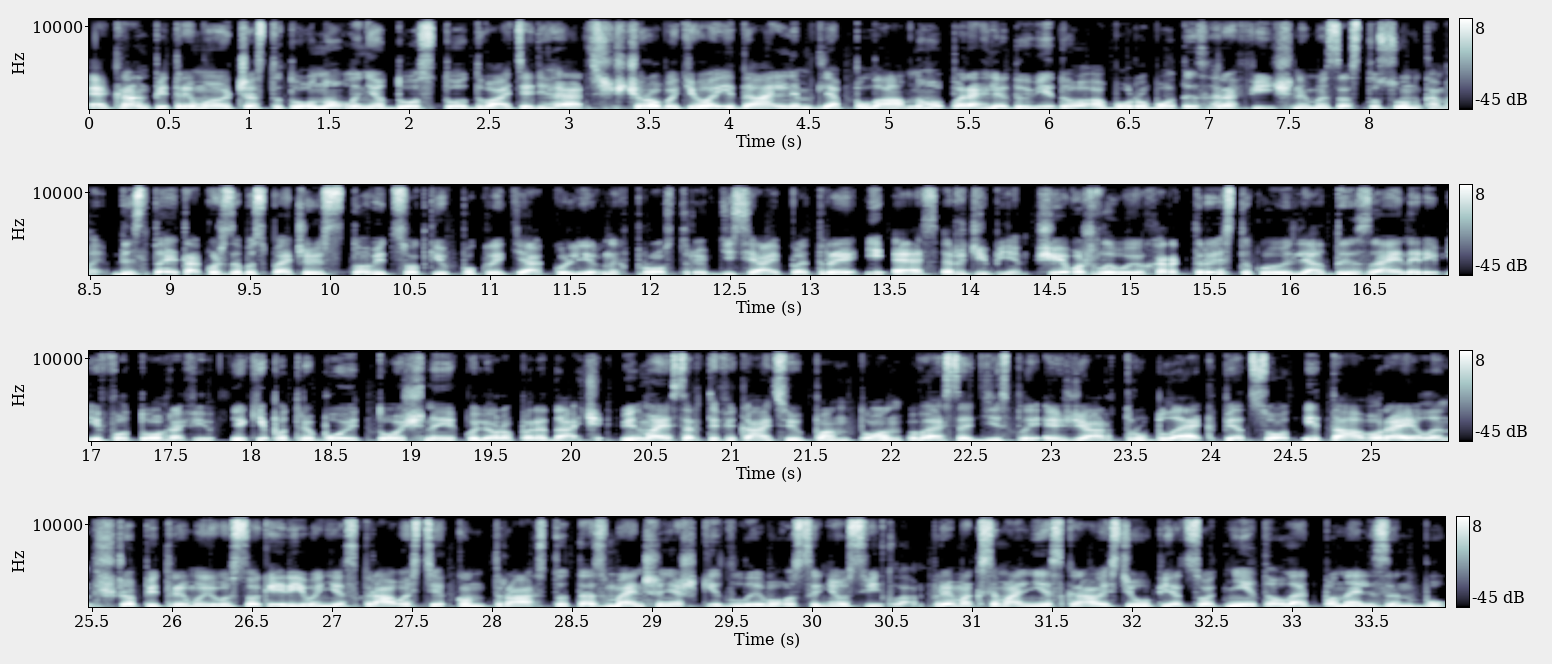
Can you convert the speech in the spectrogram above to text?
Екран підтримує частоту оновлення до 120 Гц, що робить його ідеальним для плавного перегляду відео або роботи з графічними застосунками. Дисплей також забезпечує 100% покриття колірних просторів DCI P3 і sRGB, що є важливою характеристикою для дизайнерів і фотографів, які потребують точної кольоропередачі. Він має сертифікацію Pantone, VESA Display HDR True Black 500 і TAV Rayland, що підтримує високий рівень яскравості, контрасту та зменшення шкідливого синього світла. При максимальній яскравості у 500 ніт oled панель ZenBook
